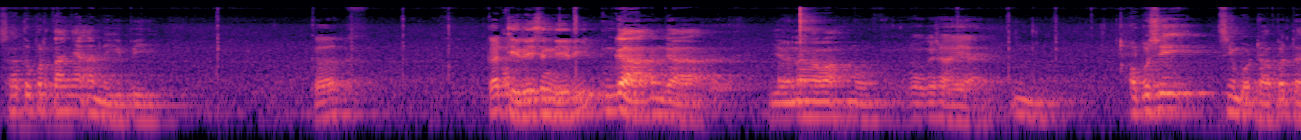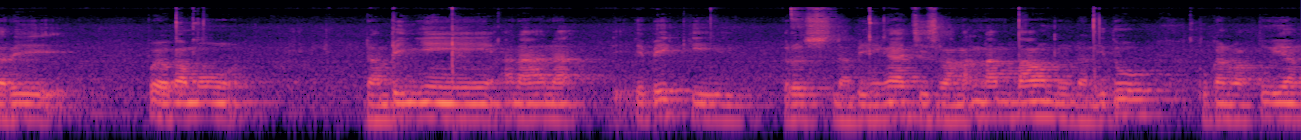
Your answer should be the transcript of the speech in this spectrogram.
satu pertanyaan nih Pi ke ke diri sendiri? Enggak enggak. Ya nang awakmu. Oh, ke saya? Hmm. apa sih sing mbok dapat dari kamu dampingi anak-anak di TPQ terus dampingi ngaji selama enam tahun loh dan itu bukan waktu yang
